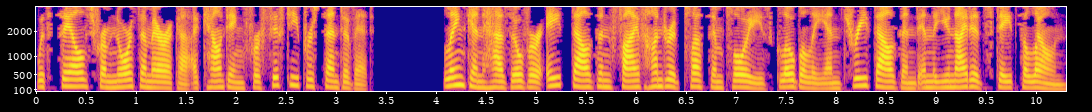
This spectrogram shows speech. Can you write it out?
with sales from North America accounting for 50% of it. Lincoln has over 8,500 plus employees globally and 3,000 in the United States alone.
